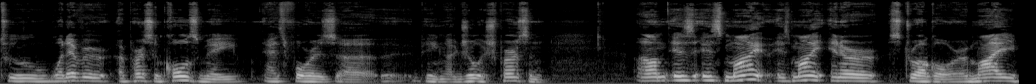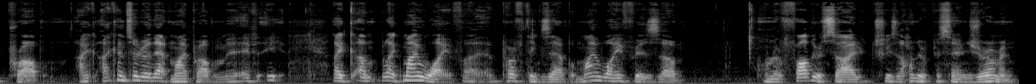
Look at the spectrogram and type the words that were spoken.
to whatever a person calls me, as far as uh, being a Jewish person, um, is is my is my inner struggle or my problem. I, I consider that my problem. If, like um, like my wife, uh, a perfect example. My wife is um, on her father's side. She's hundred percent German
